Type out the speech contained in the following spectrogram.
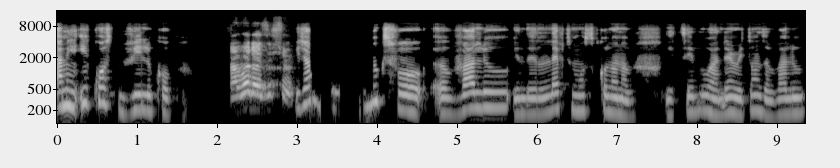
I mean, equals to VLOOKUP. And what does it show? It just looks for a value in the leftmost column of a table and then returns a value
